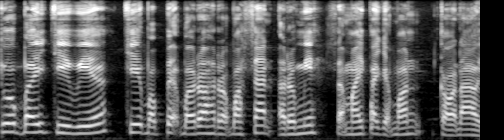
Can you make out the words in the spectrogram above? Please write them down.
ទោះបីជាវាជាបព្វបុរសរបស់សត្វរមាសសម័យបច្ចុប្បន្នក៏ដោយ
